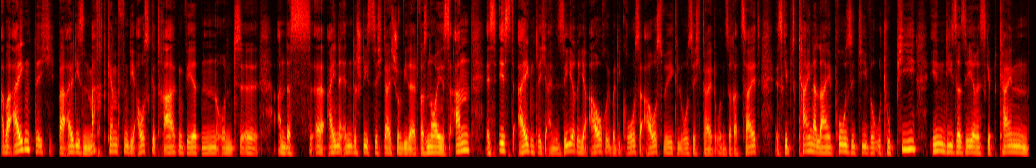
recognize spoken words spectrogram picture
aber eigentlich bei all diesen Machtkämpfen, die ausgetragen werden und äh, an das äh, eine Ende schließt sich gleich schon wieder etwas Neues an. Es ist eigentlich eine Serie auch über die große Ausweglosigkeit unserer Zeit. Es gibt keinerlei positive Utopie in dieser Serie. Es gibt keinen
